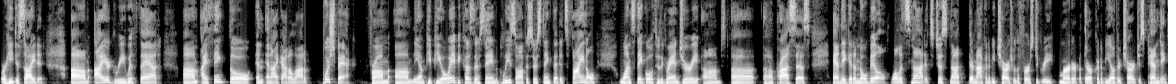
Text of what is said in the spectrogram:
or he decided. Um, I agree with that. Um, I think though, and and I got a lot of pushback from um, the MPPOA because they're saying the police officers think that it's final once they go through the grand jury um, uh, uh, process and they get a no bill. Well, it's not. It's just not. They're not going to be charged with a first degree murder, but there could be other charges pending.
